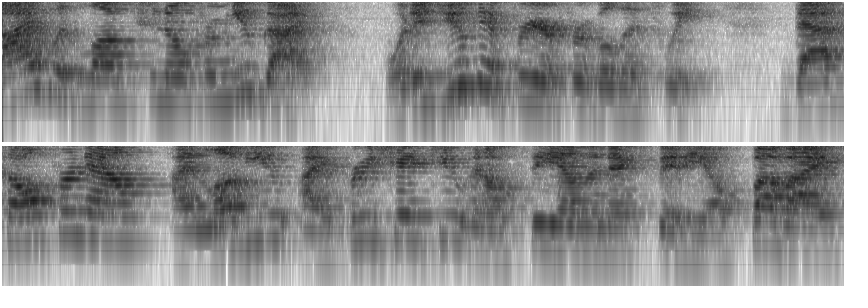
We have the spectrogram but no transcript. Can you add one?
I would love to know from you guys, what did you get for your frugal this week? That's all for now. I love you, I appreciate you, and I'll see you on the next video. Bye-bye.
